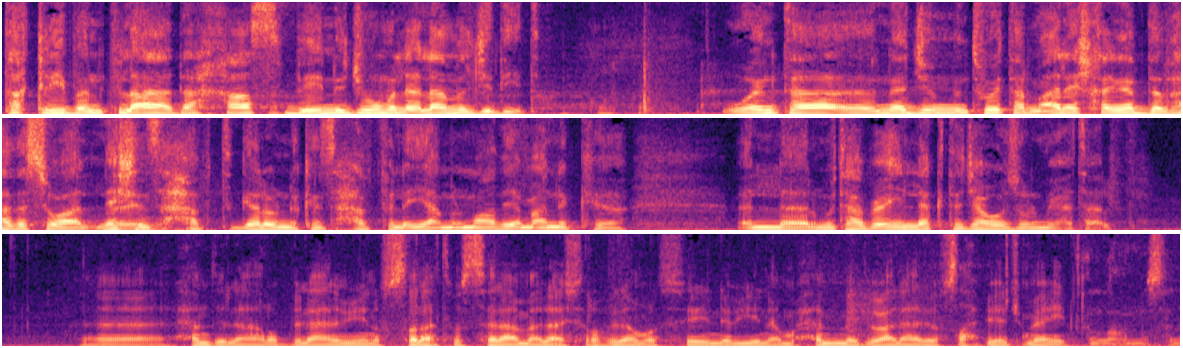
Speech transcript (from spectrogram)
تقريبا في العادة خاص بنجوم الإعلام الجديد. وأنت آه، نجم من تويتر. معليش خلينا نبدأ بهذا السؤال. ليش أيه. انسحبت؟ قالوا إنك انسحبت في الأيام الماضية مع أنك المتابعين لك تجاوزوا ال ألف. آه الحمد لله رب العالمين والصلاة والسلام على أشرف المرسلين نبينا محمد وعلى آله وصحبه أجمعين. اللهم صل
